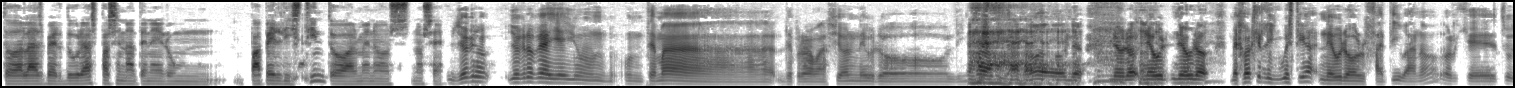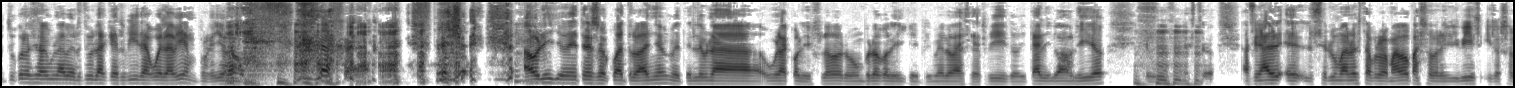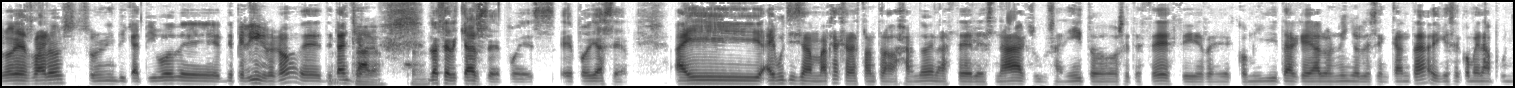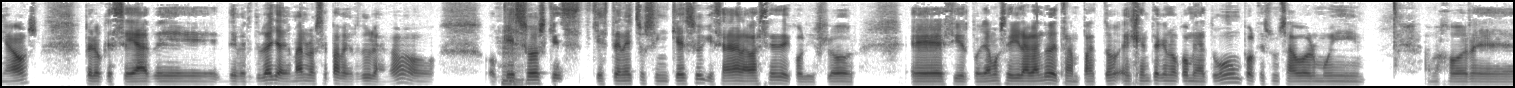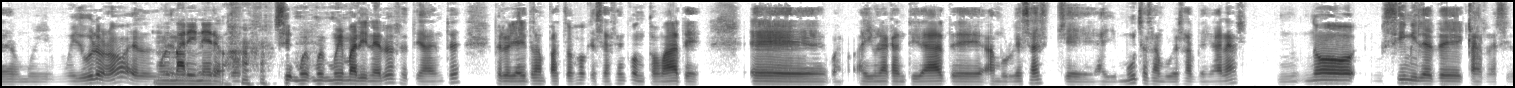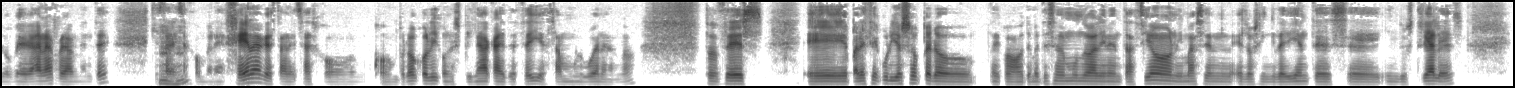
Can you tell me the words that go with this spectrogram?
todas las verduras pasen a tener un papel distinto, al menos, no sé. Yo creo, yo creo que ahí hay un, un tema de programación neurolingüística, ¿no? neuro, mejor que lingüística, neuroolfativa, ¿no? Porque ¿tú, tú conoces alguna verdura que hervida huela bien, porque yo no. a un niño de tres o cuatro años meterle una, una coliflor o un brócoli que primero ha servido y tal y lo ha olido. al final el ser humano está programado para sobrevivir y los olores raros son un indicativo de, peligro, ¿no? De, de Claro, No acercarse, pues eh, podría ser. Hay, hay muchísimas marcas que ahora están trabajando en hacer snacks, gusanitos, etc. Es decir, eh, comidita que a los niños les encanta y que se comen a puñados, pero que sea de, de verdura y además no sepa verdura, ¿no? O, o hmm. quesos que, que, estén hechos sin queso y que se hagan a base de coliflor. Eh, es decir, podríamos seguir hablando de trampacto. Hay gente que no come atún porque es un sabor muy, a lo mejor eh, muy, muy duro, ¿no? muy marinero. sí, muy, muy, muy, marinero, efectivamente, pero ya hay trampastojos que se hacen con tomate. Eh, bueno, hay una cantidad de hamburguesas que hay muchas hamburguesas veganas, no símiles de carne, sino veganas realmente, que están hechas con berenjena, que están hechas con, con brócoli, con espinaca, etc. y están muy buenas, ¿no? Entonces, eh, parece curioso, pero eh, cuando te metes en el mundo de la alimentación y más en, los ingredientes eh, industriales,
